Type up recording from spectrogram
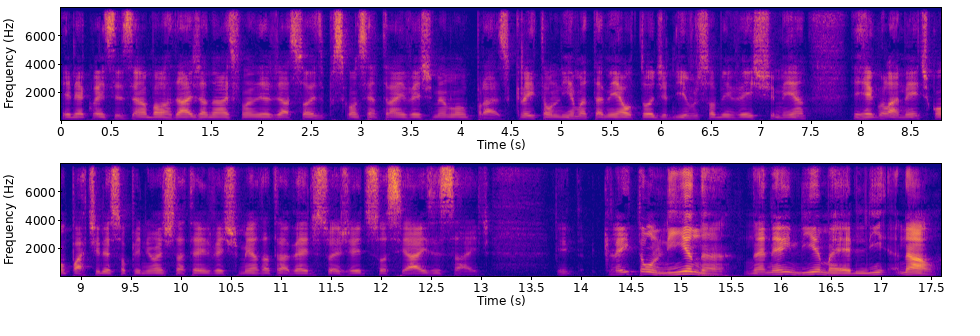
Ele é conhecido por uma abordagem de análise maneira de ações e por se concentrar em investimento a longo prazo. Clayton Lima também é autor de livros sobre investimento e regularmente compartilha suas opiniões de estratégia de investimento através de suas redes sociais e sites. Cleiton Lina, não é nem Lima, é Lina. Não.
